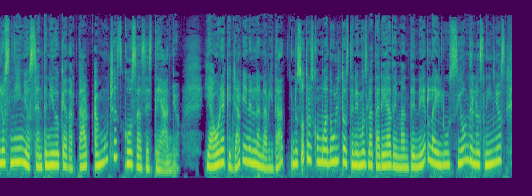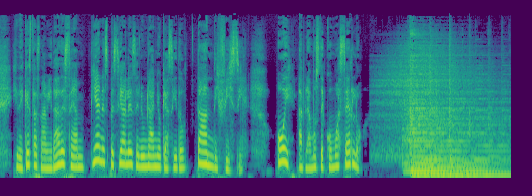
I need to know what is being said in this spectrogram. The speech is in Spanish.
Los niños se han tenido que adaptar a muchas cosas este año. Y ahora que ya viene la Navidad, nosotros como adultos tenemos la tarea de mantener la ilusión de los niños y de que estas Navidades sean bien especiales en un año que ha sido tan difícil. Hoy hablamos de cómo hacerlo.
